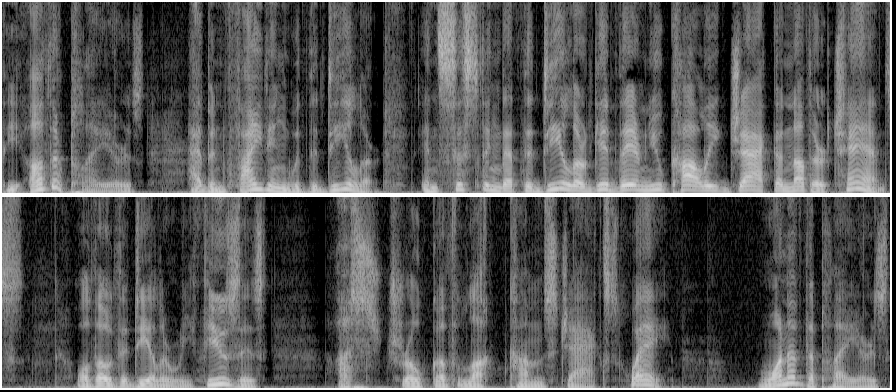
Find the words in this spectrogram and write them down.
the other players have been fighting with the dealer, insisting that the dealer give their new colleague Jack another chance. Although the dealer refuses, a stroke of luck comes Jack's way. One of the players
